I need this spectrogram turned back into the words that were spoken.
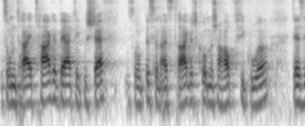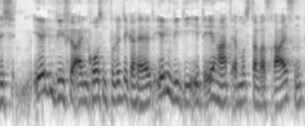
so einen drei-tagebärtigen Chef, so ein bisschen als tragisch-komische Hauptfigur, der sich irgendwie für einen großen Politiker hält, irgendwie die Idee hat, er muss da was reißen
